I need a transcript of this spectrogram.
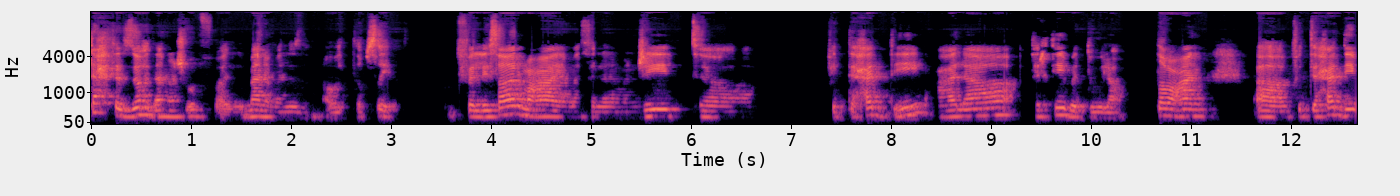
تحت الزهد أنا أشوف المانيماليزم أو التبسيط. فاللي صار معايا مثلا لما جيت في التحدي على ترتيب الدولاب. طبعا في التحدي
